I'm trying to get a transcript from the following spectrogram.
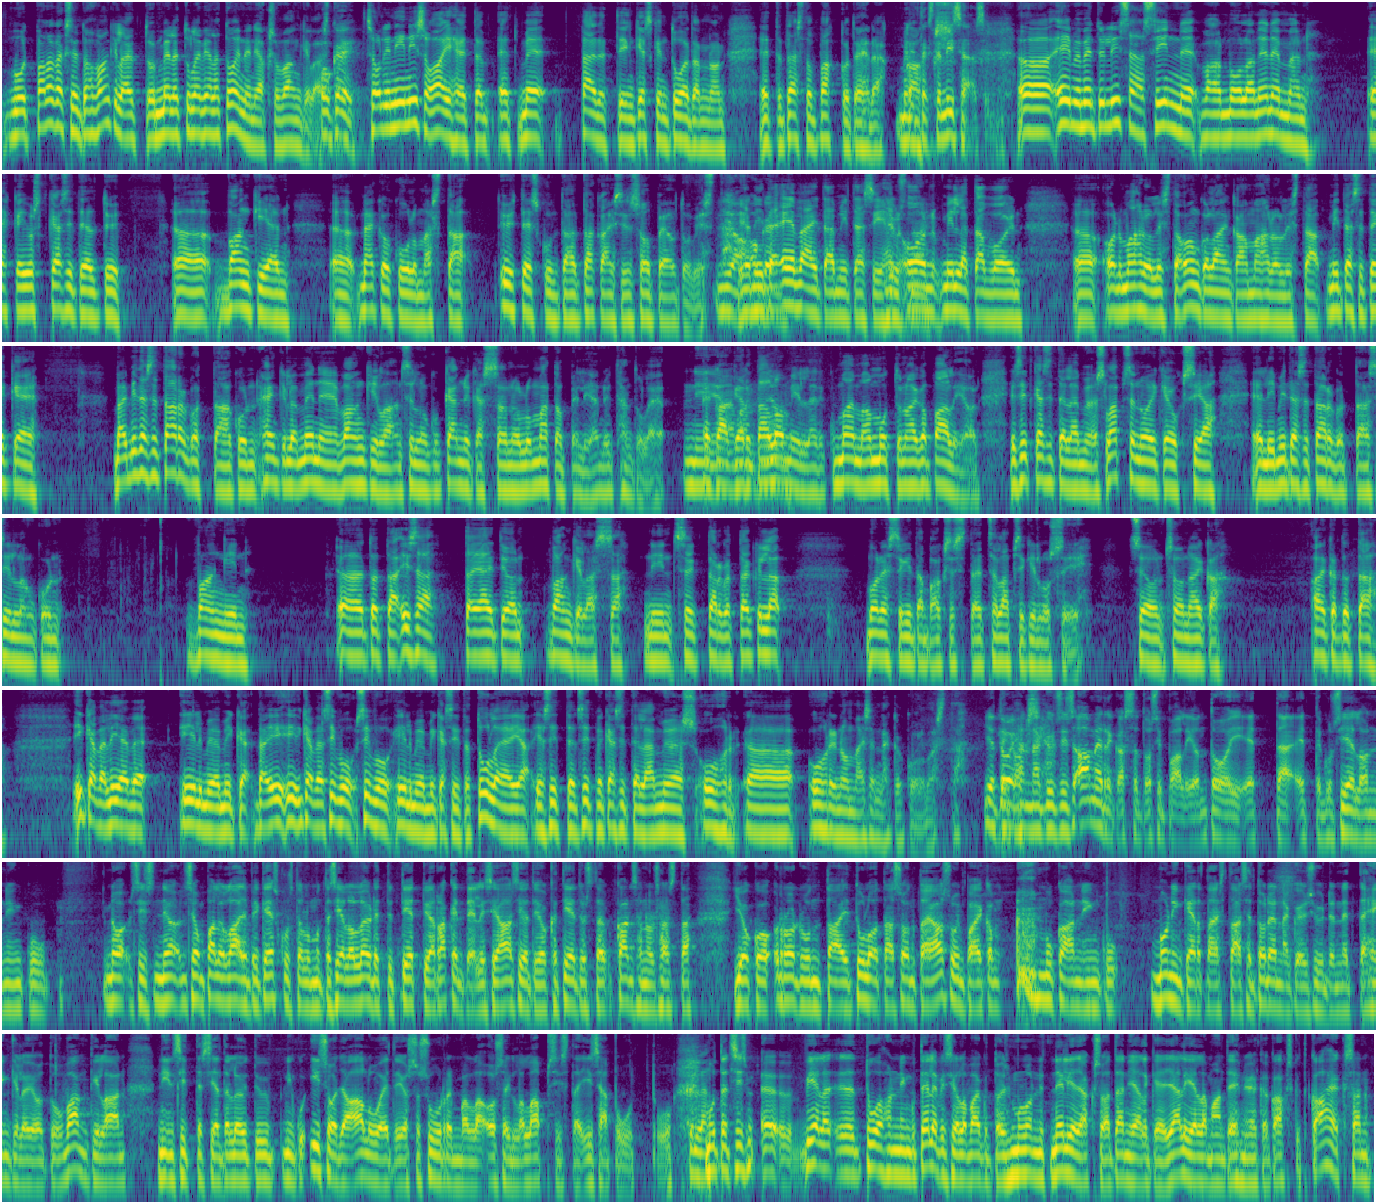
Mutta palatakseni tuohon vankilajuttuun, meille tulee vielä toinen jakso vankilasta. Okay. Se oli niin iso aihe, että, että me päätettiin kesken tuotannon, että tästä on pakko tehdä Menittekö te lisää sinne? Öö, ei me menty lisää sinne, vaan me ollaan enemmän ehkä just käsitelty öö, vankien öö, näkökulmasta yhteiskuntaan takaisin sopeutumista Joo, ja niitä okei. eväitä, mitä siihen Just on, näin. millä tavoin on mahdollista, onko lainkaan mahdollista, mitä se tekee vai mitä se tarkoittaa, kun henkilö menee vankilaan silloin, kun kännykässä on ollut matopeli ja nyt hän tulee Niin, ekaa aivan, kertaa joo. lomille, kun maailma on muuttunut aika paljon. Ja sitten käsitellään myös lapsen oikeuksia, eli mitä se tarkoittaa silloin, kun vangin ö, tota, isä tai äiti on vankilassa, niin se tarkoittaa kyllä monessakin tapauksessa sitä, että se lapsikin lusii. Se on, se on aika, aika tota, ikävä lieve ilmiö, mikä, tai ikävä sivu, sivuilmiö, mikä siitä tulee. Ja, ja sitten sit me käsitellään myös uhri, äh, uhrinomaisen näkökulmasta. Ja toihan rikoksia. näkyy siis Amerikassa tosi paljon toi, että, että kun siellä on niin kuin, no siis ne, se on paljon laajempi keskustelu, mutta siellä on löydetty tiettyjä rakenteellisia asioita, jotka tietystä kansanosasta joko rodun tai tulotason tai asuinpaikan mukaan niin kuin moninkertaistaa se todennäköisyyden, että henkilö joutuu vankilaan, niin sitten sieltä löytyy niin kuin isoja alueita, joissa suurimmalla osilla lapsista isä puuttuu. Kyllä. Mutta siis ö, vielä tuohon niin kuin televisiolla vaikuttavissa, mulla on nyt neljä jaksoa tämän jälkeen jäljellä, mä oon tehnyt ehkä 28.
